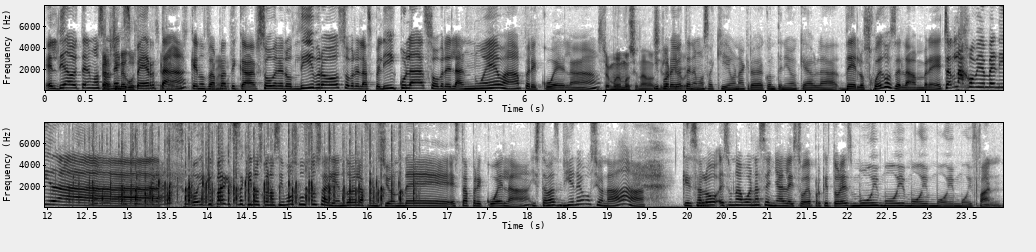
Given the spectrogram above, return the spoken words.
El día de hoy tenemos a una sí me gusta, sí me experta que nos va a platicar sobre los libros, sobre las películas, sobre la nueva precuela. Estoy muy emocionado. Y sí por ello tenemos aquí una creadora de contenido que habla de los Juegos del Hambre. Charlajo, bienvenida. Oye, qué padre que estás aquí. Nos conocimos justo saliendo de la función de esta precuela y estabas bien emocionada. Que es, algo, es una buena señal eso, ¿eh? porque tú eres muy, muy, muy, muy, muy fan.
